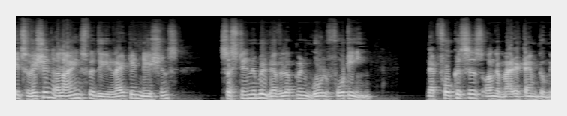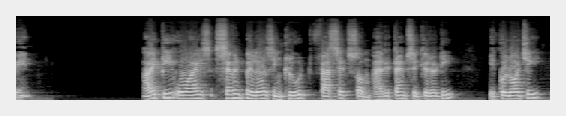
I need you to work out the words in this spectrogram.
Its vision aligns with the United Nations Sustainable Development Goal 14 that focuses on the maritime domain. IPOI's seven pillars include facets of maritime security, ecology,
